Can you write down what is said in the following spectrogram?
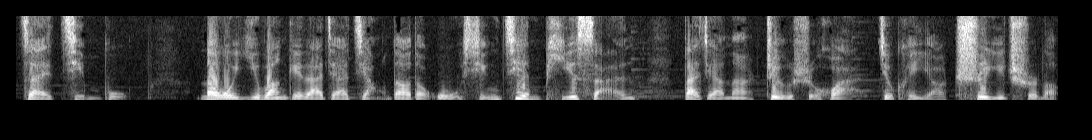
再进补。那我以往给大家讲到的五行健脾散，大家呢这个时候啊就可以要吃一吃了。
